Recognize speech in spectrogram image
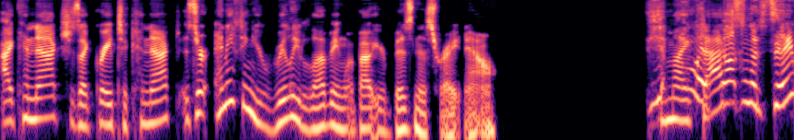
I connect. She's like, great to connect. Is there anything you're really loving about your business right now? I'm like, I've that's- gotten the same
